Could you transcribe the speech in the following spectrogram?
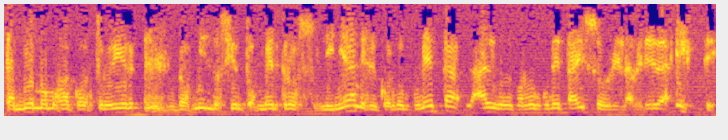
también vamos a construir 2.200 metros lineales de cordón cuneta, algo de cordón cuneta hay sobre la vereda este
